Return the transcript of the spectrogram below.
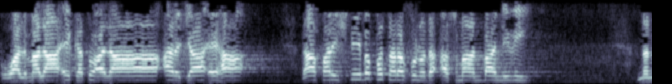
والملائکه علی ارجائها دا فرشتي به په طرفونو د اسمان باندې وي نن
